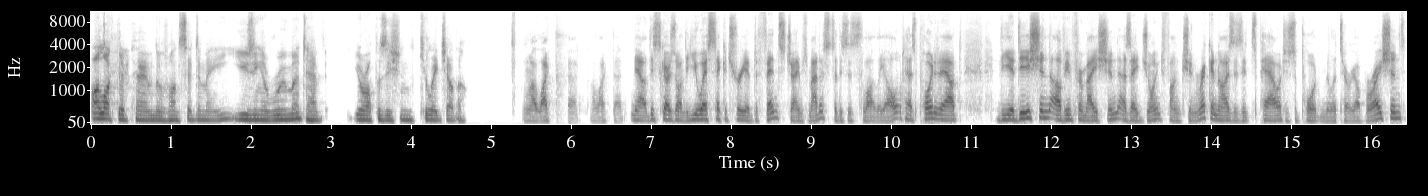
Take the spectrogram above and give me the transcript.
I like the term that was once said to me: using a rumor to have your opposition kill each other. I like that. I like that. Now, this goes on. The US Secretary of Defense, James Mattis, so this is slightly old, has pointed out the addition of information as a joint function recognizes its power to support military operations,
